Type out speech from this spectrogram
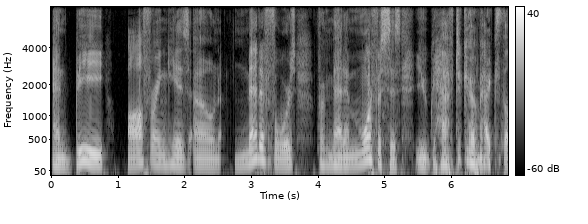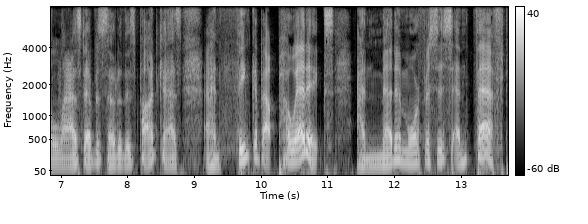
and B, offering his own metaphors for metamorphosis. You have to go back to the last episode of this podcast and think about poetics and metamorphosis and theft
